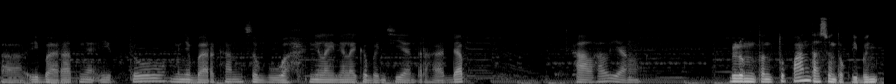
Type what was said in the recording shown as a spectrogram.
uh, ibaratnya itu menyebarkan sebuah nilai-nilai kebencian terhadap hal-hal yang belum tentu pantas untuk dibenci.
